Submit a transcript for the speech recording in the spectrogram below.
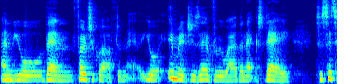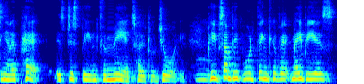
and you're then photographed and your image is everywhere the next day to sitting in a pit it's just been for me a total joy mm. people some people would think of it maybe as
